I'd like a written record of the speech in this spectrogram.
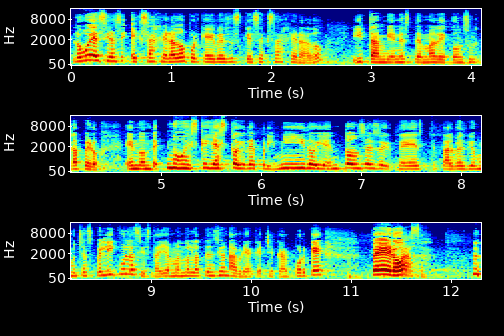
lo voy a decir así, exagerado, porque hay veces que es exagerado y también es tema de consulta, pero en donde, no, es que ya estoy deprimido y entonces este, este, tal vez vio muchas películas y está llamando la atención, habría que checar por qué, pero... Pasa.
